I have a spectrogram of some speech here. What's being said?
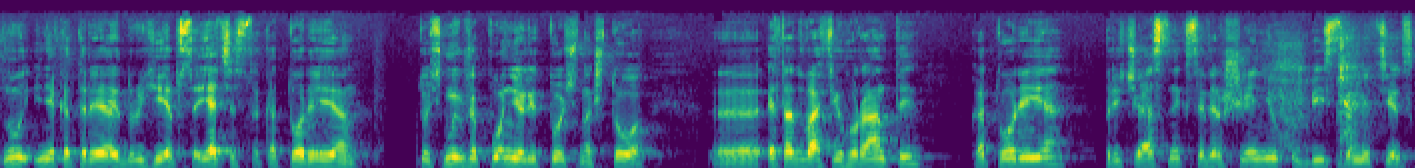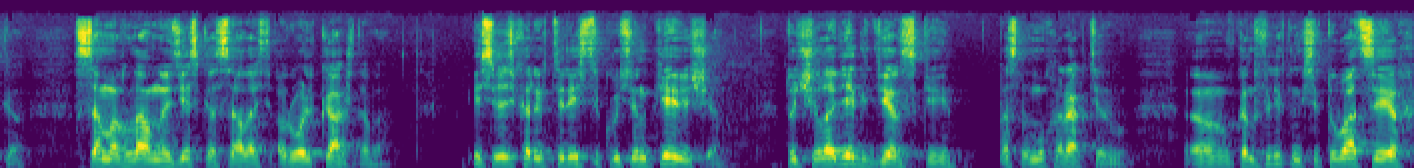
ну и некоторые другие обстоятельства, которые... То есть мы уже поняли точно, что э, это два фигуранты, которые причастны к совершению убийства Метельского. Самое главное здесь касалось роль каждого. Если взять характеристику Сенкевича, то человек дерзкий по своему характеру, э, в конфликтных ситуациях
